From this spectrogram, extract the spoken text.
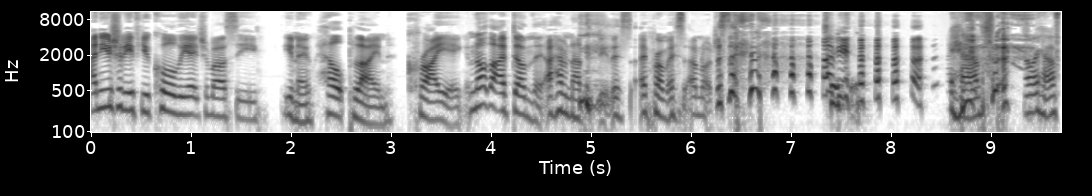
and usually, if you call the HMRC, you know, helpline crying, not that I've done this, I haven't had to do this. I promise. I'm not just saying that. I mean, I have. no, I have.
